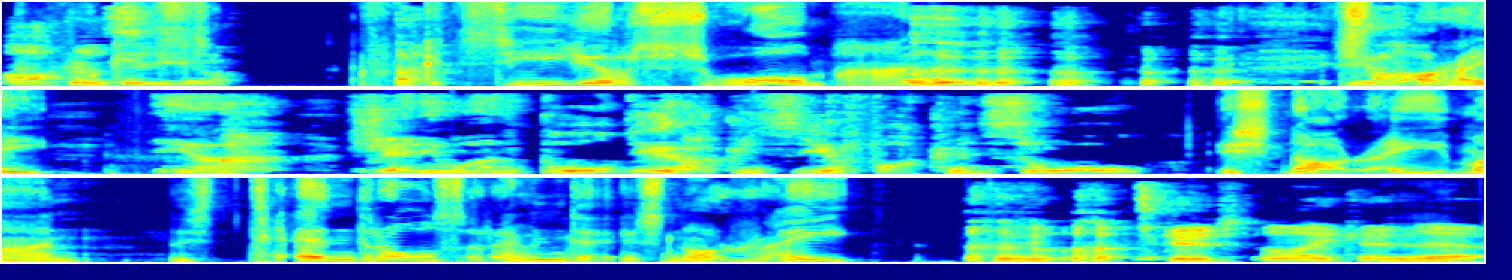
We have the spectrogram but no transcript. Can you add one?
I can see you. I can see your soul, man. It's yeah, not right. yeah. If anyone's pulled you, I can see your fucking soul. It's not right, man. There's tendrils around it. It's not right. That's good. I like it. Yeah.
